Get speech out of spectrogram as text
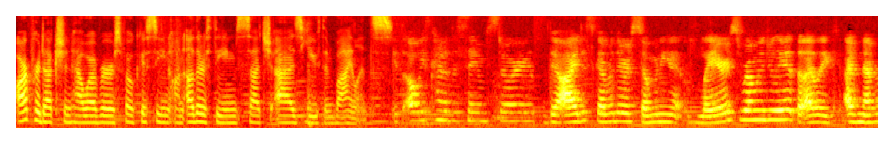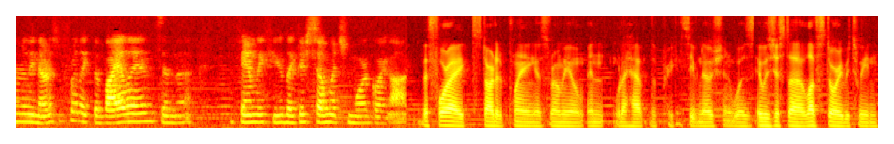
Our production, however, is focusing on other themes such as youth and violence. It's always kind of the same story. The, I discovered there are so many layers to Romeo and Juliet that I like, I've never really noticed before, like the violence and the Family Feud, like there's so much more going on. Before I started playing as Romeo and what I have the preconceived notion was it was just a love story between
